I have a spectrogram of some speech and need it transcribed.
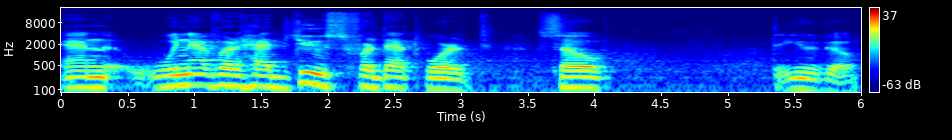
and we never had use for that word. So there you go.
